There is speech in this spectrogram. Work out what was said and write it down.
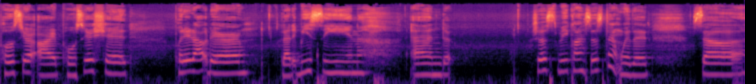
post your art, post your shit, put it out there, let it be seen, and just be consistent with it. So,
